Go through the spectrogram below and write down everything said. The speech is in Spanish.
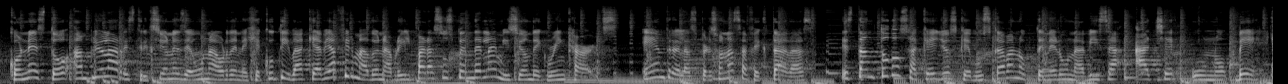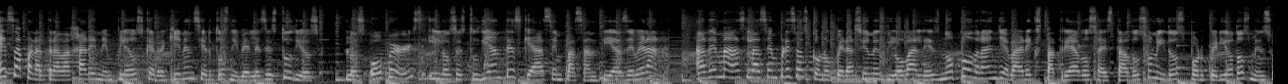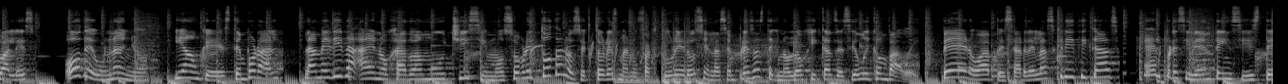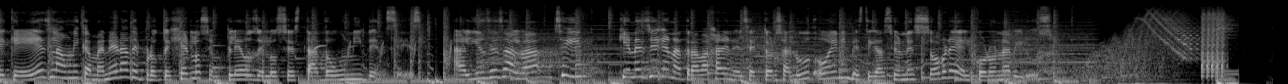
Con esto, amplió las restricciones de una orden ejecutiva que había firmado en abril para suspender la emisión de green cards. Entre las personas afectadas están todos aquellos que buscaban obtener una visa H1B, esa para trabajar en empleos que requieren ciertos niveles de estudios, los au pairs y los estudiantes que hacen pasantías de verano. Además, las empresas con operaciones globales no podrán llevar expatriados a Estados Unidos por periodos mensuales o de un año, y aunque es temporal, la medida ha enojado a muchísimos, sobre todo en los sectores manufactureros y en las empresas tecnológicas de Silicon Valley. Pero a pesar de las críticas, el presidente insiste que es la única manera de proteger los empleos de los estadounidenses. ¿Alguien se salva? Sí, quienes llegan a trabajar en el sector salud o en investigaciones sobre el coronavirus.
